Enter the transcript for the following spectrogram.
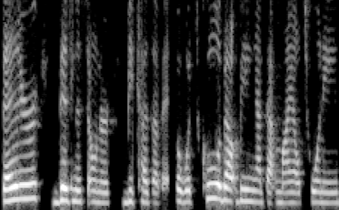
better business owner because of it. But what's cool about being at that mile mile 20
